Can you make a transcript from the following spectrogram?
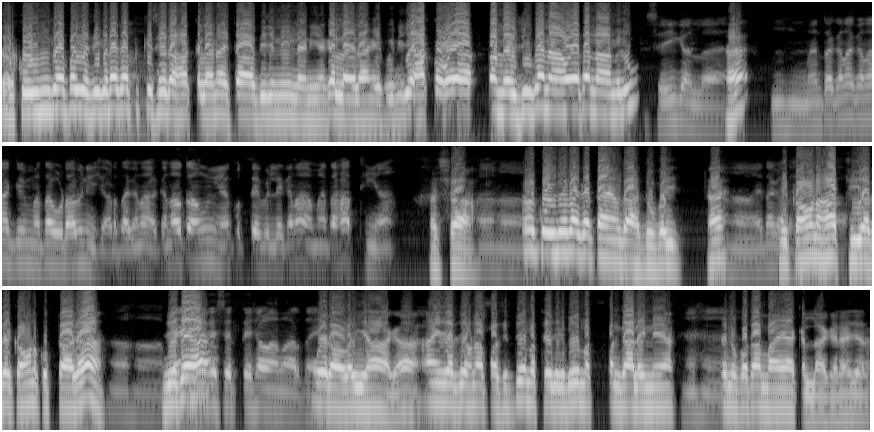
ਚਲ ਕੋਈ ਨਹੀਂ ਕਿਹਾ ਭਾਈ ਅਸੀਂ ਕਿਹੜਾ ਕਿ ਕਿਸੇ ਦਾ ਹੱਕ ਲੈਣਾ ਅਸੀਂ ਤਾਂ ਆਪਦੀ ਜ਼ਮੀਨ ਲੈਣੀ ਆ ਕਿ ਲੈ ਲਾਂਗੇ ਕੋਈ ਨਹੀਂ ਜੇ ਹੱਕ ਹੋਇਆ ਤਾਂ ਮਿਲ ਜੂਗਾ ਨਾ ਹੋਇਆ ਤਾਂ ਨਾ ਮਿਲੂ। ਸਹੀ ਗੱਲ ਹੈ। ਹੈਂ? ਮੈਂ ਤਾਂ ਕਹਿੰਦਾ ਕਹਿੰਦਾ ਕਿ ਮੈਂ ਤਾਂ ਓੜਾ ਵੀ ਨਹੀਂ ਛੱਡਦਾ ਕਹਿੰਦਾ ਕਹਿੰਦਾ ਤਾਂ ਉਹੀ ਆ ਕੁੱਤੇ ਬਿੱਲੇ ਕਹਿੰਦਾ ਮੈਂ ਤਾਂ ਹਾਥੀ ਆ। ਅੱਛਾ। ਹਾਂ ਹਾਂ। ਕੋਈ ਨਹੀਂ ਉਹਦਾ ਟਾਈਮ ਦੱਸ ਦੂ ਬਈ। ਹੈਂ? ਹਾਂ ਇਹ ਤਾਂ ਵੀ ਗੱਲ ਕੌਣ। ਹਾਥੀ ਆ ਤੇ ਕੌਣ ਕੁੱਤਾ ਗਾ ਹਾਂ ਹਾਂ ਜੇ ਜੇ ਕਿਹਾ- ਦੇ ਸਿਰ ਤੇ ਛਾਲਾ ਮਾਰਦਾ ਹੈ ਓਏ ਰੌਲਾ ਹੀ ਹਾਗਾ। ਐਂ ਯਾਰ ਜੇ ਹੁਣ ਆਪਾਂ ਸਿੱਧੇ ਮੱਥੇ ਜਿਗਦੇ ਪੰਗਾ ਲੈਨੇ ਆ ਹਾਂ ਹਾਂ। ਤੈਨੂੰ ਪਤਾ ਮੈਂ ਆ ਇਕੱਲਾ ਕਰਿਆ ਯਾਰ।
